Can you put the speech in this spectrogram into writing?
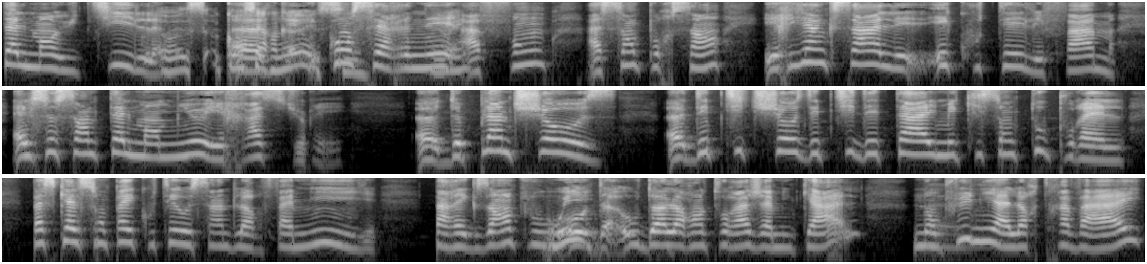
tellement utile. Euh, s- concerné Euh, aussi. concerné Oui. à fond, à 100%. Et rien que ça, les, écouter les femmes, elles se sentent tellement mieux et rassurées euh, de plein de choses, euh, des petites choses, des petits détails, mais qui sont tout pour elles, parce qu'elles sont pas écoutées au sein de leur famille, par exemple, ou, Oui. au- ou dans leur entourage amical, non plus, ni à leur travail.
